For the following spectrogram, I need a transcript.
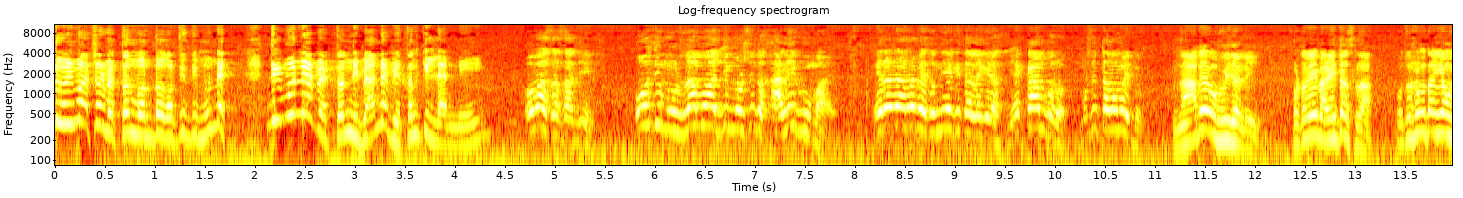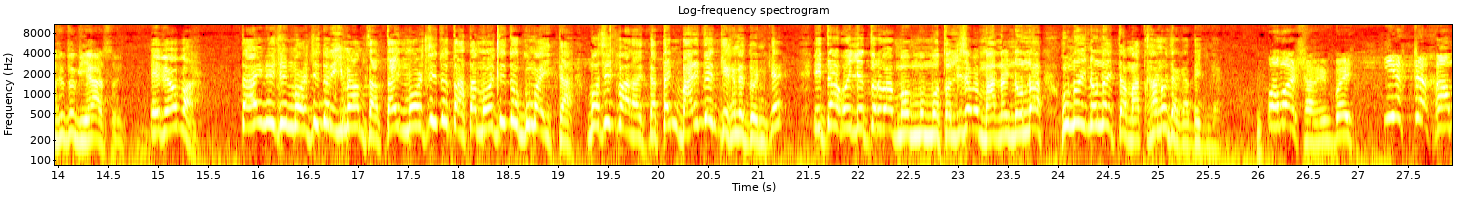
দুই মাসের বেতন বন্ধ করছি দিমুনে। দিমুনে বেতন নিবা না বেতন কিলার নেই ও বাস চাচাজি ও যে মোল্লা মুয়াজ্জিম মসজিদ খালি ঘুমায় এরা আমরা বেতন দিয়ে কেটা লাগি রাখছি? এক কাম করো মসজিদ তালা মাই দাও। না বে মহিদালি ফটোকে বাড়িতে আসলা। অত সময় তাই মসজিদ গিয়া আসছই এ বাবা তাই নিয়েছেন মসজিদের ইমাম সাহেব তাই মসজিদও তাতা মসজিদও ঘুমাইতা মসজিদ পাড়াইতা তাই বাড়ি দেন কেখানে দইনকে ইটা কইলে তোর মতলি যাবে মানই না শুনই না ইতা মাথানো জায়গা দেখ না। বাবা স্বামী ভাই একটা কাম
